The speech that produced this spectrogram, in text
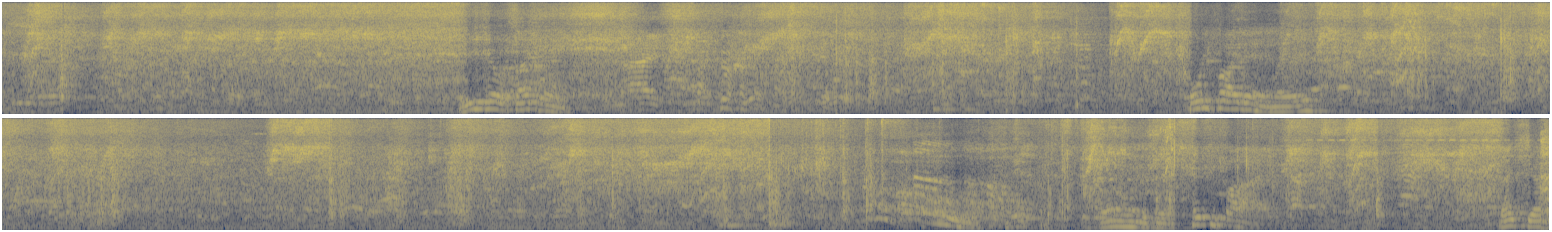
There you go, cycling. Nice. 45 in, Larry. Nice job.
